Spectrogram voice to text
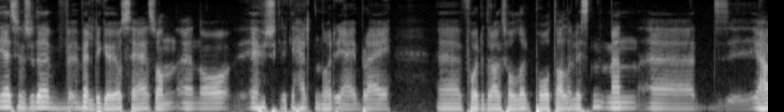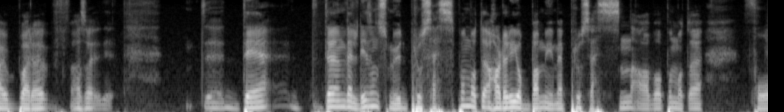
Jeg syns jo det er veldig gøy å se sånn eh, nå, Jeg husker ikke helt når jeg blei eh, foredragsholder på talerlisten, men eh, jeg har jo bare Altså det, det er en veldig sånn smooth prosess, på en måte. Har dere jobba mye med prosessen av å på en måte få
